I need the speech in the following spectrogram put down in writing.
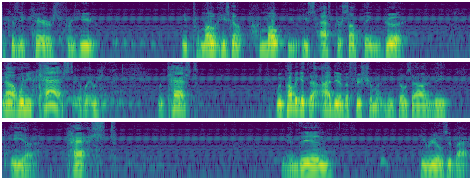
because He cares for you. He promote, he's going to promote you. He's after something good. Now, when you cast, we, cast, we probably get the idea of a fisherman. He goes out and he, he uh, casts. And then he reels it back.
